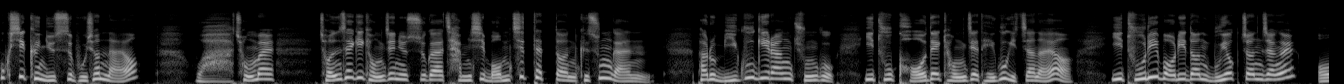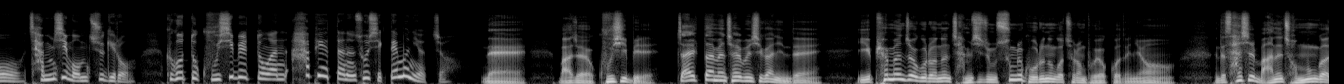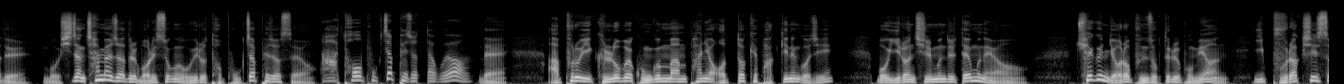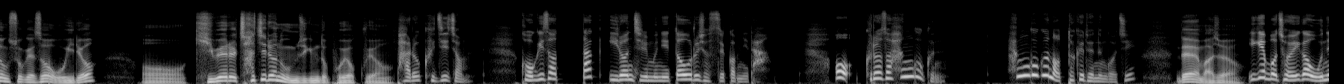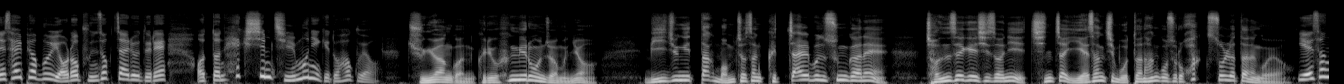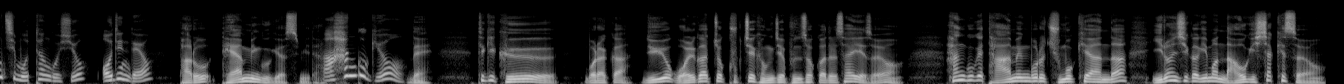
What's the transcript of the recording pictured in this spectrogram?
혹시 그 뉴스 보셨나요? 와, 정말 전 세계 경제 뉴스가 잠시 멈칫했던 그 순간 바로 미국이랑 중국 이 두 거대 경제 대국 있잖아요. 이 둘이 벌이던 무역 전쟁을 어, 잠시 멈추기로 그것도 90일 동안 합의했다는 소식 때문이었죠. 네, 맞아요. 90일. 짧다면 짧은 시간인데 이게 표면적으로는 잠시 좀 숨을 고르는 것처럼 보였거든요. 근데 사실 많은 전문가들, 뭐 시장 참여자들 머릿속은 오히려 더 복잡해졌어요. 아, 더 복잡해졌다고요? 네. 앞으로 이 글로벌 공급망판이 어떻게 바뀌는 거지? 뭐 이런 질문들 때문에요. 최근 여러 분석들을 보면 이 불확실성 속에서 오히려 어, 기회를 찾으려는 움직임도 보였고요. 바로 그 지점. 거기서 딱 이런 질문이 떠오르셨을 겁니다. 어, 그래서 한국은? 한국은 어떻게 되는 거지? 네, 맞아요. 이게 뭐 저희가 오늘 살펴볼 여러 분석 자료들의 어떤 핵심 질문이기도 하고요. 중요한 건 그리고 흥미로운 점은요. 미중이 딱 멈춰선 그 짧은 순간에 전 세계 시선이 진짜 예상치 못한 한 곳으로 확 쏠렸다는 거예요. 예상치 못한 곳이요? 어딘데요? 바로 대한민국이었습니다. 아, 한국이요? 네. 특히 그 뭐랄까 뉴욕 월가 쪽 국제 경제 분석가들 사이에서요. 한국의 다음 행보로 주목해야 한다 이런 시각이 막 나오기 시작했어요.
